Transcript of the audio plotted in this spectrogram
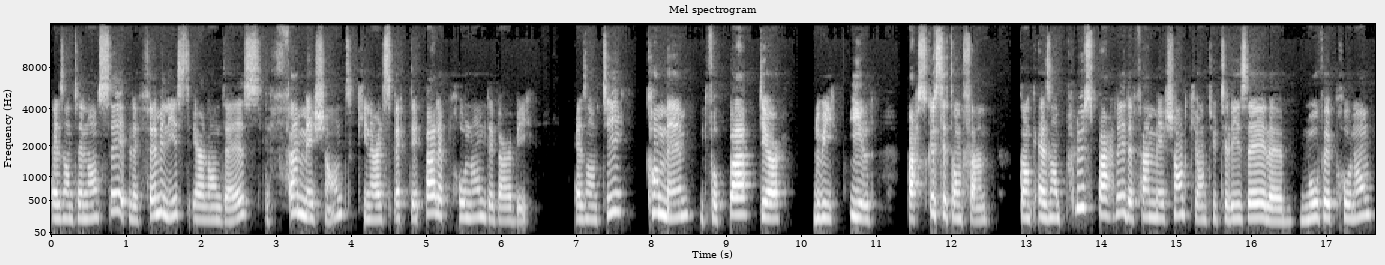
Elles ont dénoncé les féministes irlandaises, les femmes méchantes qui ne respectaient pas les pronoms de Barbie. Elles ont dit, quand même, il ne faut pas dire lui, il parce que c'est une femme. Donc, elles ont plus parlé de femmes méchantes qui ont utilisé le mauvais pronom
